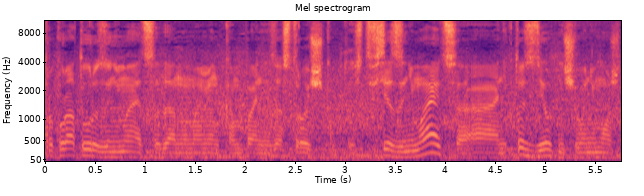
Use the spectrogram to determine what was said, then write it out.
Прокуратура занимается в данный момент компанией, застройщиком. То есть все занимаются, а никто сделать ничего не может.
